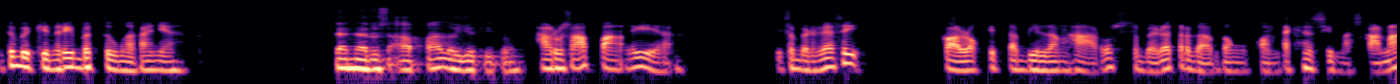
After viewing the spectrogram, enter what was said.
Itu bikin ribet tuh makanya. Dan harus apa loh, Yud, itu? harus apa iya. Ya, sebenarnya sih kalau kita bilang harus sebenarnya tergantung konteksnya sih mas. Karena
